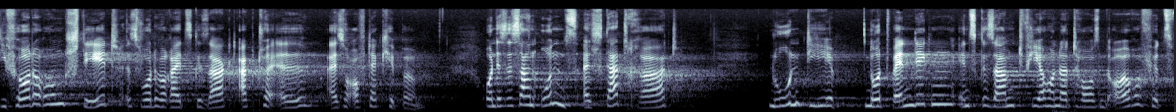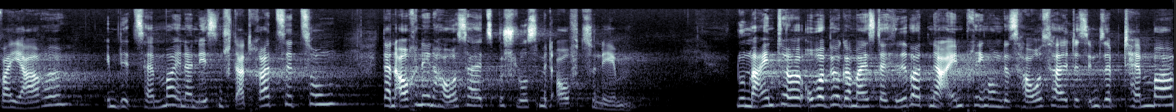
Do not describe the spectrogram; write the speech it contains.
Die Förderung steht, es wurde bereits gesagt, aktuell also auf der Kippe. Und es ist an uns als Stadtrat, nun die notwendigen insgesamt 400.000 Euro für zwei Jahre im Dezember in der nächsten Stadtratssitzung dann auch in den Haushaltsbeschluss mit aufzunehmen. Nun meinte Oberbürgermeister Hilbert in der Einbringung des Haushaltes im September,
